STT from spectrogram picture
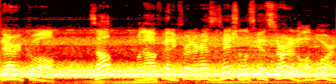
Very cool. So, without any further hesitation, let's get started. All aboard.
